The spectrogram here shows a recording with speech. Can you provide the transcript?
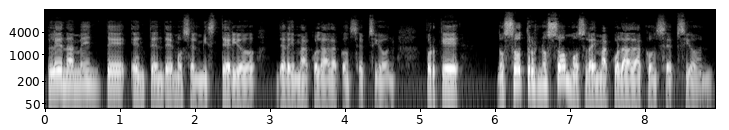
plenamente entendemos el misterio de la Inmaculada Concepción, porque nosotros no somos la Inmaculada Concepción.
